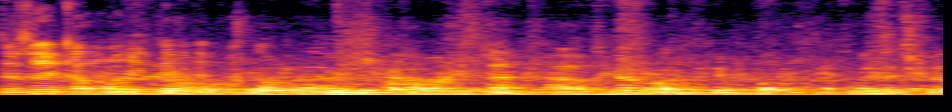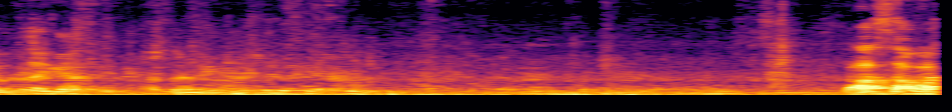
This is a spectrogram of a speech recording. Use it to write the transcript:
Sezai kalamadık değil? Daha sabah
